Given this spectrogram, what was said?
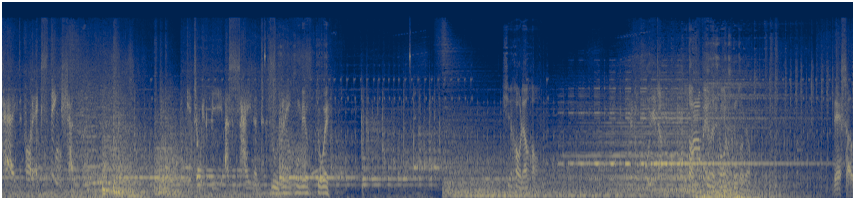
Tagged for extinction. It will be a silent 陆军.空兵就位。信号良好。这种富裕的收到，正在前往指定坐标。我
